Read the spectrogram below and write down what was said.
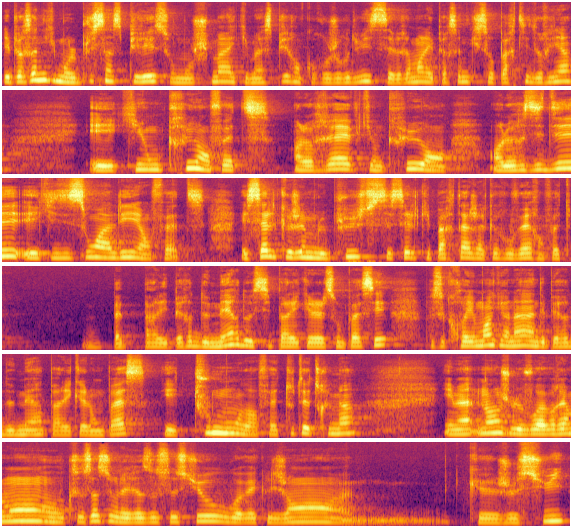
Les personnes qui m'ont le plus inspiré sur mon chemin et qui m'inspirent encore aujourd'hui, c'est vraiment les personnes qui sont parties de rien et qui ont cru en fait en leurs rêves, qui ont cru en, en leurs idées et qui y sont allées en fait. Et celles que j'aime le plus, c'est celles qui partagent à cœur ouvert en fait bah, par les périodes de merde aussi par lesquelles elles sont passées. Parce que croyez-moi qu'il y en a un des périodes de merde par lesquelles on passe et tout le monde en fait, tout être humain. Et maintenant, je le vois vraiment, que ce soit sur les réseaux sociaux ou avec les gens euh, que je suis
